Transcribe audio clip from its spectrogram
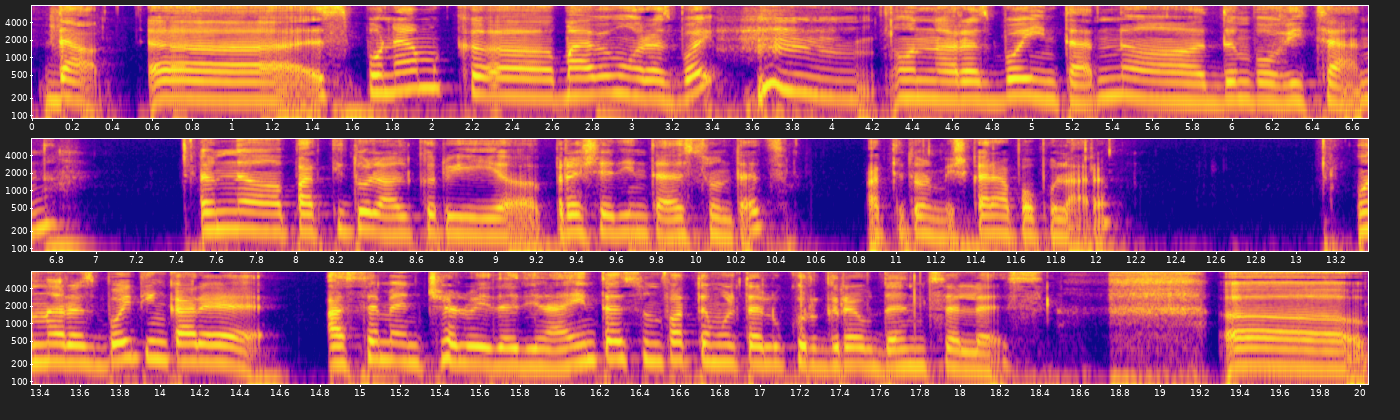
Da. Uh, spuneam că mai avem un război, un război intern uh, dâmbovițean, în uh, partidul al cărui uh, președinte sunteți, Partidul Mișcarea Populară. Un război din care, asemeni celui de dinainte, sunt foarte multe lucruri greu de înțeles. Uh, Uh,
